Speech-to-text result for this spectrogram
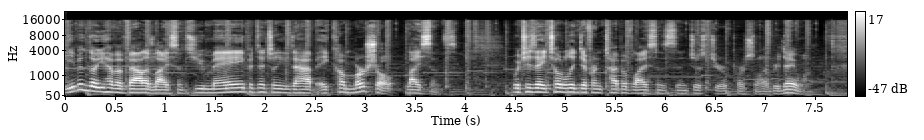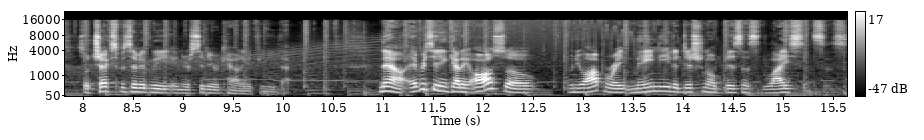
even though you have a valid license, you may potentially need to have a commercial license, which is a totally different type of license than just your personal everyday one. So check specifically in your city or county if you need that. Now, every city and county also, when you operate, may need additional business licenses.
